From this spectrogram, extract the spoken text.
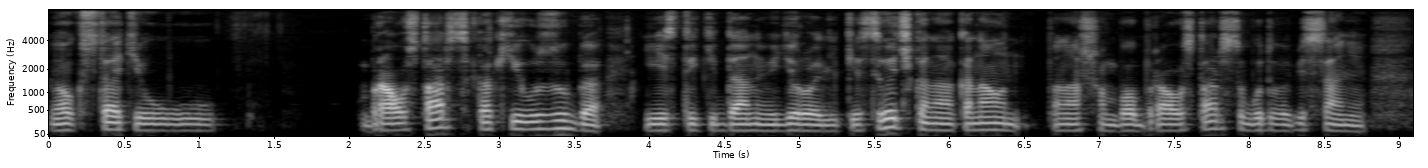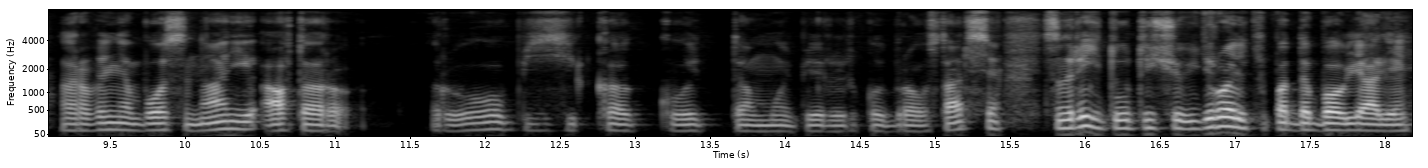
Ну, кстати, у Брау Старс, как и у Зуба, есть такие данные видеоролики. Ссылочка на канал по нашему Брау Старсу будет в описании. Ограбление босса Нани, автор Робзи какой-то мой первый рекорд Брау Старсе. Смотрите, тут еще видеоролики поддобавляли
